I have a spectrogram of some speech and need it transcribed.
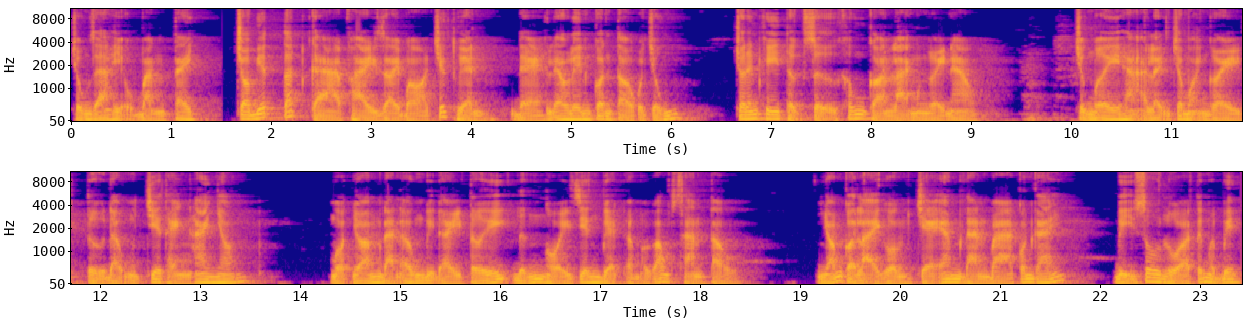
Chúng ra hiệu bằng tay, cho biết tất cả phải rời bỏ chiếc thuyền để leo lên con tàu của chúng, cho đến khi thực sự không còn lại một người nào Chúng mới hạ lệnh cho mọi người tự động chia thành hai nhóm. Một nhóm đàn ông bị đẩy tới đứng ngồi riêng biệt ở một góc sàn tàu. Nhóm còn lại gồm trẻ em đàn bà con gái bị xô lùa tới một bên.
